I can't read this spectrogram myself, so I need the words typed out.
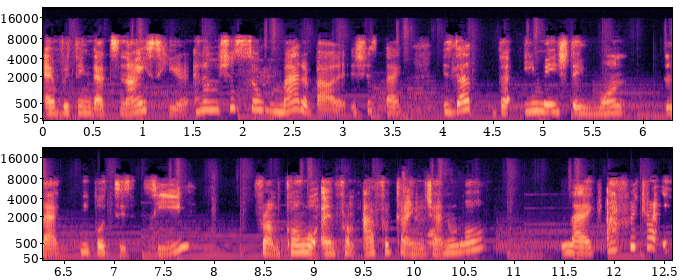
everything that's nice here. And I was just so mad about it. It's just like, is that the image they want like people to see? from Congo and from Africa in general. Like Africa is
